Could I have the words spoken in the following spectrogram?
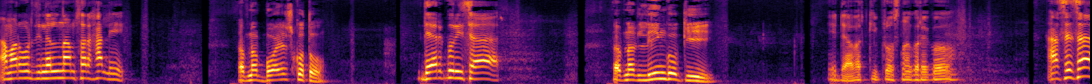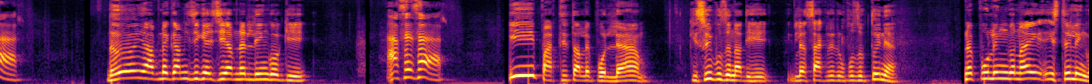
আমার অরিজিনাল নাম স্যার হালে। আপনার বয়স কত? দেড় করি স্যার। আপনার লিঙ্গ কি? এটা আবার কি প্রশ্ন করে গো? আছে স্যার। ধুই আপনাকে আমি জিজ্ঞাসি আপনার লিঙ্গ কি? আছে স্যার। কি প্রার্থী তালে পড়লাম। কিছুই বুঝে না দিহি। এগুলা চাকরির উপযুক্তই না। মানে পুলিঙ্গ নাই স্ত্রীলিঙ্গ।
